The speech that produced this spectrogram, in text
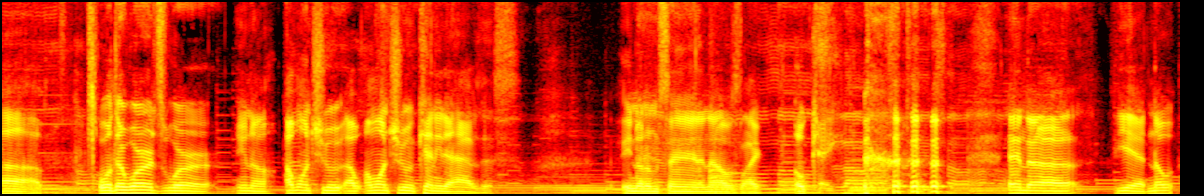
uh, well, their words were, you know, I want you, I, I want you and Kenny to have this." You know what I'm saying? And I was like, "Okay." and uh, yeah, no,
